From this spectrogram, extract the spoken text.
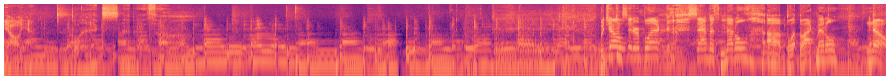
Yeah, oh yeah. Black Sabbath. Would you No. consider Black Sabbath metal? Uh, bl- black metal? No.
